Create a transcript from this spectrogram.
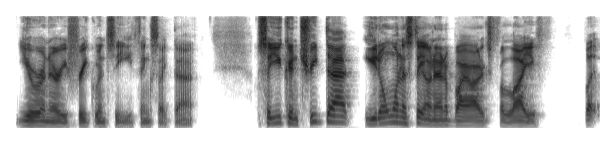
urinary frequency, things like that. So you can treat that. You don't want to stay on antibiotics for life, but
